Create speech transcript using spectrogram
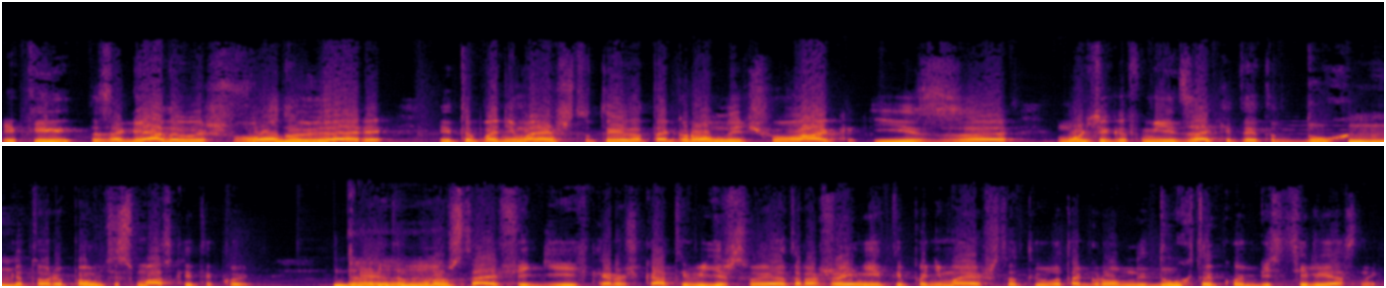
и ты заглядываешь в воду в VR, и ты понимаешь, что ты этот огромный чувак из э, мультиков Миядзаки, ты этот дух, mm-hmm. который, помните, с маской такой? Да, это да, просто офигеть. Короче, когда ты видишь свое отражение, и ты понимаешь, что ты вот огромный дух такой бестелесный,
